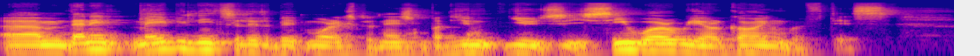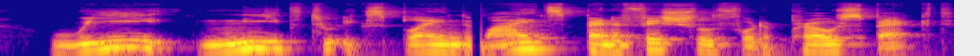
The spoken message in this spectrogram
um, then it maybe needs a little bit more explanation but you, you you see where we are going with this we need to explain why it's beneficial for the prospect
